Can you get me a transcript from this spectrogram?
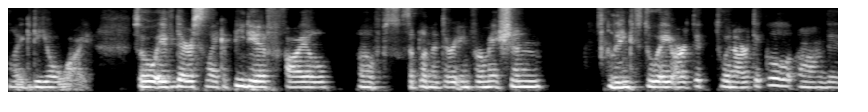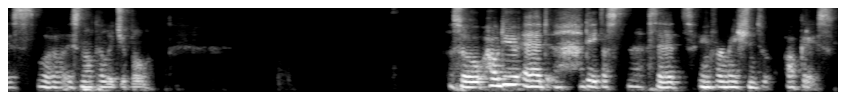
like DOI. So if there's like a PDF file of supplementary information linked to a to an article, um, this uh, is not eligible. So how do you add data set information to ACRIS?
